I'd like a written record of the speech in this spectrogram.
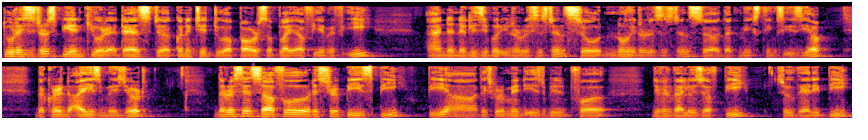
Two resistors P and Q are attached, uh, connected to a power supply of EMF E and a negligible inner resistance so no inner resistance uh, that makes things easier. The current I is measured. The resistance of uh, resistor P is P. P uh, the experiment is for different values of P so vary P.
